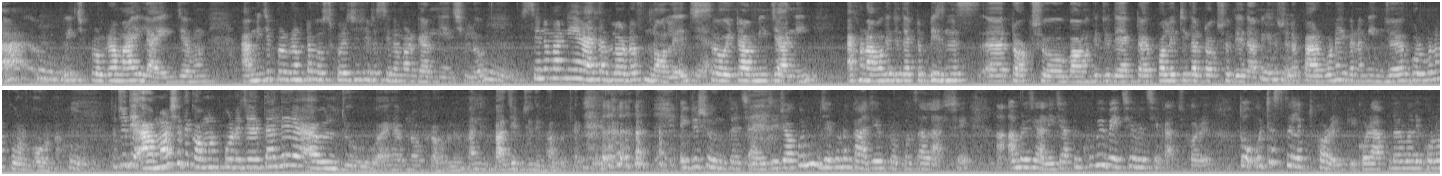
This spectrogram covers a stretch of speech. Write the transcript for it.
না উইচ প্রোগ্রাম আই লাইক যেমন আমি যে প্রোগ্রামটা হোস্ট করেছি সেটা সিনেমার গান নিয়েছিল সিনেমা নিয়ে I have lot of knowledge. So এটা আমি জানি। এখন আমাকে যদি একটা বিজনেস টক শো বা আমাকে যদি একটা পলিটিক্যাল টক শো দিয়ে দেয় আমি কিন্তু সেটা পারব না ইভেন আমি এনজয়ও করব না করব না। তো যদি আমার সাথে কমন পড়ে যায় তাহলে I will do I have no problem মানে বাজেট যদি ভালো থাকে। একটু শুনতে চাই যে যখন যে কোনো কাজের প্রপোজাল আসে আমরা জানি যে আপনি খুবই বেছে বেছে কাজ করেন। তো ওইটা সিলেক্ট করেন কি করে? আপনার মানে কোনো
